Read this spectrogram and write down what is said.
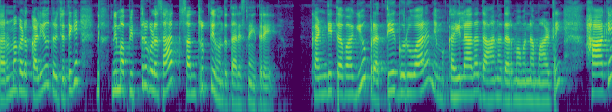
ಕರ್ಮಗಳು ಕಳೆಯೋದ್ರ ಜೊತೆಗೆ ನಿಮ್ಮ ಪಿತೃಗಳು ಸಹ ಸಂತೃಪ್ತಿ ಹೊಂದುತ್ತಾರೆ ಸ್ನೇಹಿತರೆ. ಖಂಡಿತವಾಗಿಯೂ ಪ್ರತಿ ಗುರುವಾರ ನಿಮ್ಮ ಕೈಲಾದ ದಾನ ಧರ್ಮವನ್ನು ಮಾಡಿರಿ. ಹಾಗೆ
